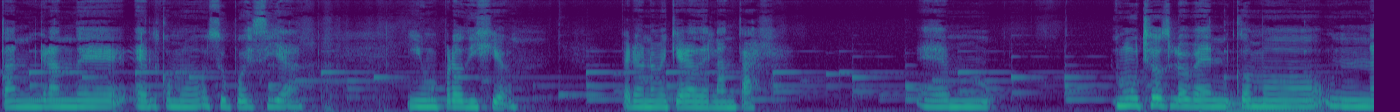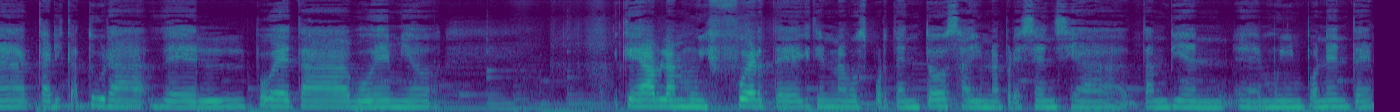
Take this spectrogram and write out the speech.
tan grande él como su poesía y un prodigio, pero no me quiero adelantar. Em, muchos lo ven como una caricatura del poeta bohemio que habla muy fuerte, que tiene una voz portentosa y una presencia también eh, muy imponente,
